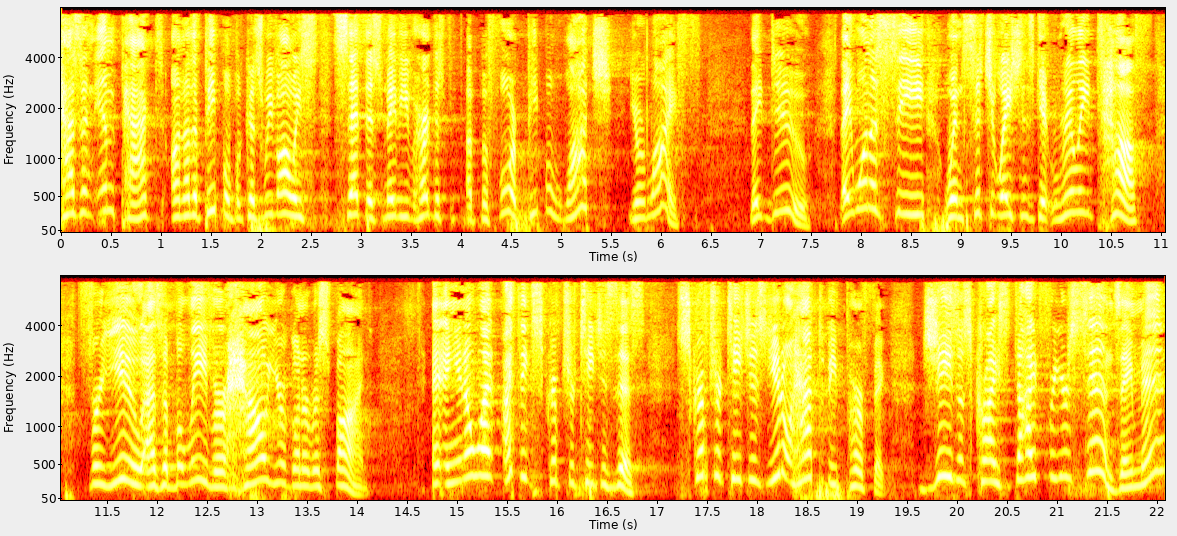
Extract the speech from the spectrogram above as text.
has an impact on other people because we've always said this, maybe you've heard this uh, before. People watch your life. They do. They want to see when situations get really tough for you as a believer how you're going to respond. And, and you know what? I think Scripture teaches this. Scripture teaches you don't have to be perfect. Jesus Christ died for your sins. Amen?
